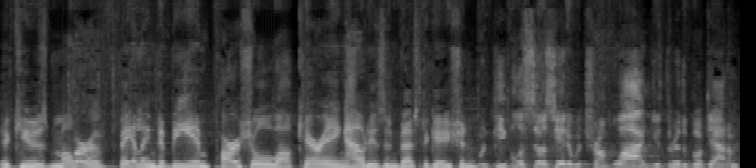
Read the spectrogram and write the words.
accused Mueller of failing to be impartial while carrying out his investigation. When people associated with Trump lied, you threw the book at them.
